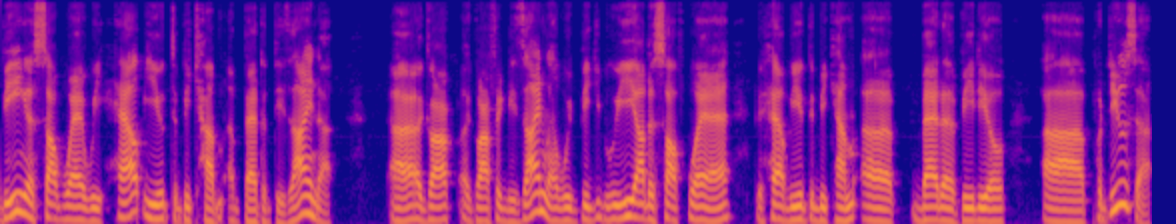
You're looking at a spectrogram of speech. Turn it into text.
being a software, we help you to become a better designer, uh, a, a, graphic designer. We be, we are the software to help you to become a better video uh, producer.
